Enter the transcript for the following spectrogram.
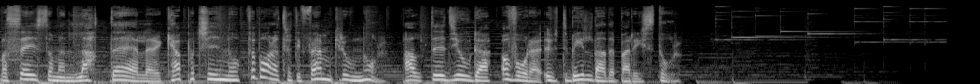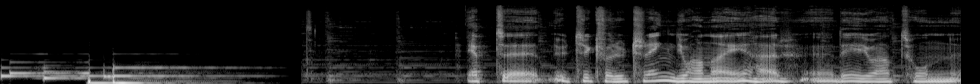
Vad sägs om en latte eller cappuccino för bara 35 kronor? Alltid gjorda av våra utbildade baristor. Ett eh, uttryck för hur trängd Johanna är här, eh, det är ju att hon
